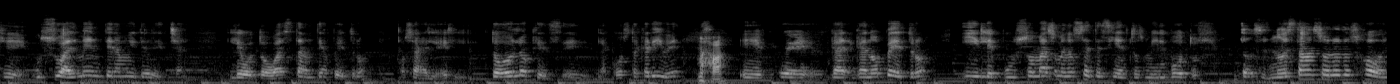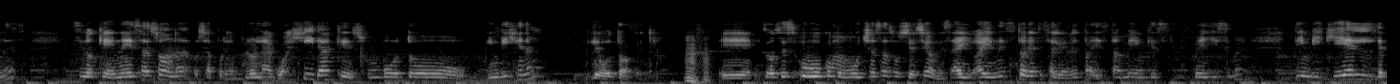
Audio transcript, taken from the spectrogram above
que usualmente era muy derecha, le votó bastante a Petro. O sea, el- el- todo lo que es eh, la costa caribe Ajá. eh, fue- ga- ganó Petro y le puso más o menos 700 mil votos. Entonces no estaban solo los jóvenes, sino que en esa zona, o sea, por ejemplo, la Guajira, que es un voto indígena, le votó a Petro. Eh, entonces hubo como muchas asociaciones. Hay, hay una historia que salió en el país también que es bellísima. Timbiquí, el,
